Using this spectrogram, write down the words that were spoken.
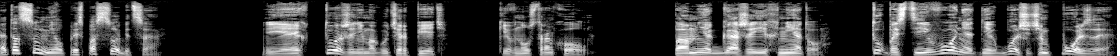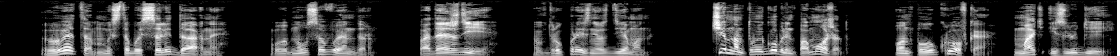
этот сумел приспособиться». «Я их тоже не могу терпеть», — кивнул Странгхолл. «По мне, гаже их нету. Тупости и вони от них больше, чем пользы». «В этом мы с тобой солидарны», — улыбнулся Вендер. «Подожди», — вдруг произнес демон. «Чем нам твой гоблин поможет?» «Он полукровка, мать из людей.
